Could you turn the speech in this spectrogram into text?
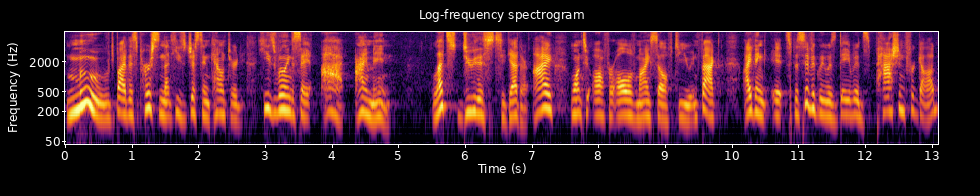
moved by this person that he's just encountered, he's willing to say, Ah, I'm in. Let's do this together. I want to offer all of myself to you. In fact, I think it specifically was David's passion for God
